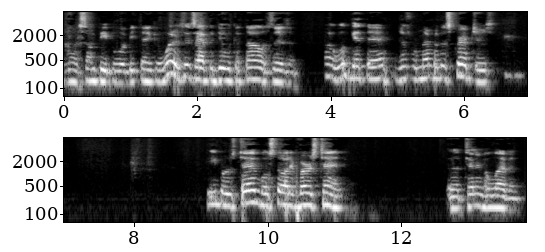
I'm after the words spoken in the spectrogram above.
I know some people would be thinking, what does this have to do with Catholicism? Oh, we'll get there. Just remember the scriptures. Hebrews 10, we'll start at verse 10. Uh, 10 and 11.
